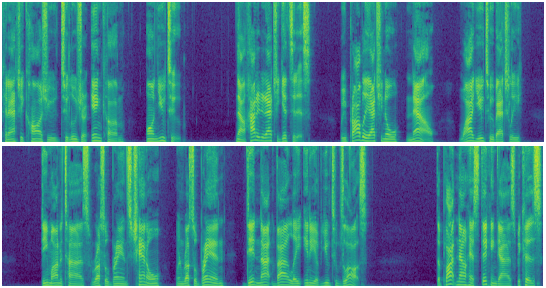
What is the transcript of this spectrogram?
can actually cause you to lose your income on YouTube. Now, how did it actually get to this? We probably actually know now why YouTube actually demonetized Russell Brand's channel when Russell Brand did not violate any of YouTube's laws. The plot now has thickened, guys, because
